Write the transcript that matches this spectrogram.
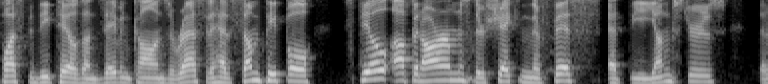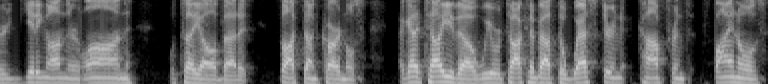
plus the details on Zaven Collins' arrest. It has some people still up in arms. They're shaking their fists at the youngsters that are getting on their lawn. We'll tell you all about it. It's Locked on Cardinals. I got to tell you, though, we were talking about the Western Conference Finals.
